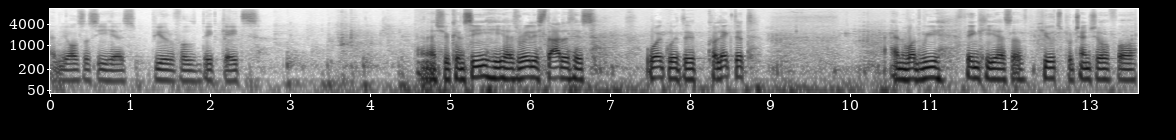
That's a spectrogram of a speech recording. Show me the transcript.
And you also see he has beautiful big gaits. And as you can see, he has really started his work with the collected. And what we think he has a huge potential for,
